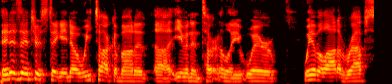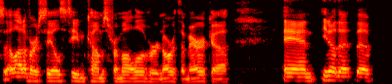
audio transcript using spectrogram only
it is interesting. You know, we talk about it uh, even internally where we have a lot of reps. A lot of our sales team comes from all over North America. And, you know, the, the,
